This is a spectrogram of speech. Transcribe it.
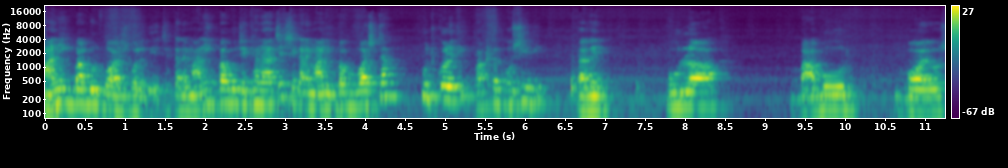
মানিক বাবুর বয়স বলে দিয়েছে। তাহলে মানিক বাবু যেখানে আছে, সেখানে মানিক বাবু বয়সটা পুট করে দিই অর্থাৎ বসিয়ে দিই। তাহলে পুলক, বাবুর বয়স,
